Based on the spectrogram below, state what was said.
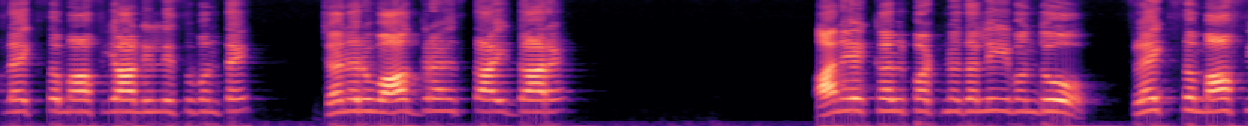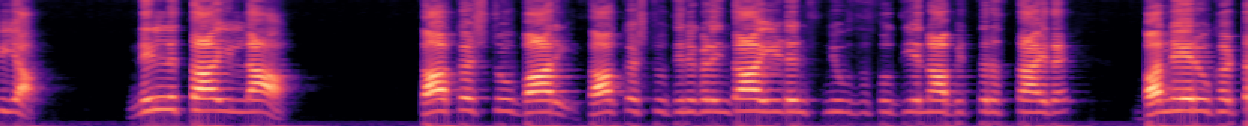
ಫ್ಲೆಕ್ಸ್ ಮಾಫಿಯಾ ನಿಲ್ಲಿಸುವಂತೆ ಜನರು ಆಗ್ರಹಿಸ್ತಾ ಇದ್ದಾರೆ. ಅನೇಕಲ್ ಪಟ್ಟಣದಲ್ಲಿ ಒಂದು ಫ್ಲೆಕ್ಸ್ ಮಾಫಿಯಾ ನಿಲ್ಲುತ್ತಾ ಇಲ್ಲ. ಸಾಕಷ್ಟು ಬಾರಿ, ಸಾಕಷ್ಟು ದಿನಗಳಿಂದ ಈಡನ್ಸ್ ನ್ಯೂಸ್ ಸುದ್ದಿಯನ್ನ ಬಿತ್ತರಿಸ್ತಾ ಇದೆ. ಬನ್ನೇರುಘಟ್ಟ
